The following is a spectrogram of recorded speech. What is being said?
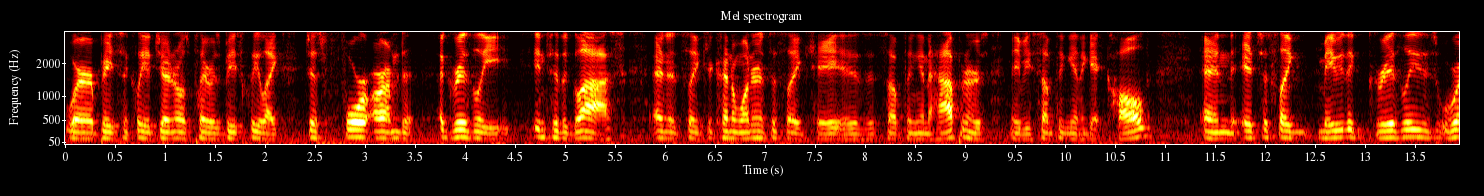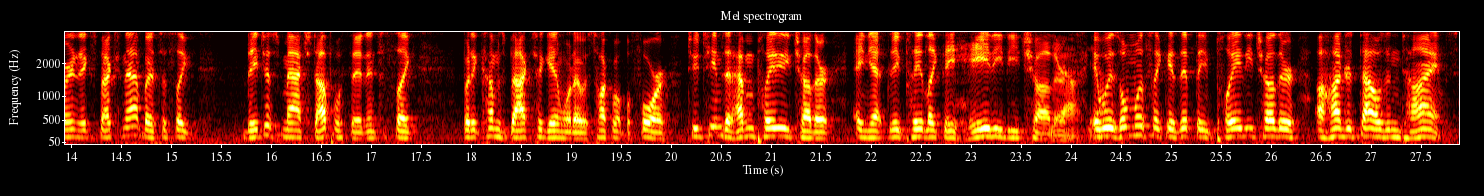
where basically a generals player was basically like just forearmed a grizzly into the glass and it's like you're kind of wondering it's just like hey is it something going to happen or is maybe something going to get called and it's just like maybe the Grizzlies weren't expecting that, but it's just like they just matched up with it. And it's just like, but it comes back to again what I was talking about before: two teams that haven't played each other, and yet they played like they hated each other. Yeah, It was almost like as if they played each other a hundred thousand times.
